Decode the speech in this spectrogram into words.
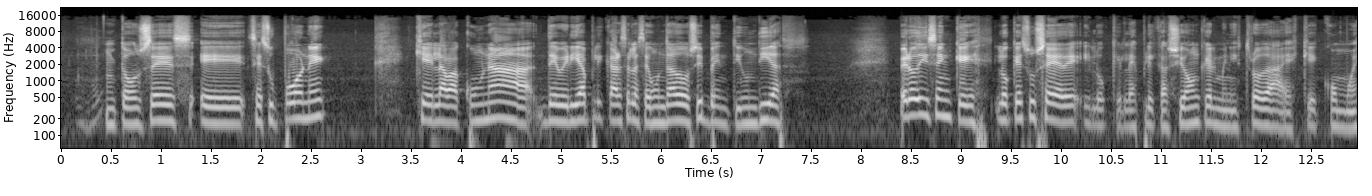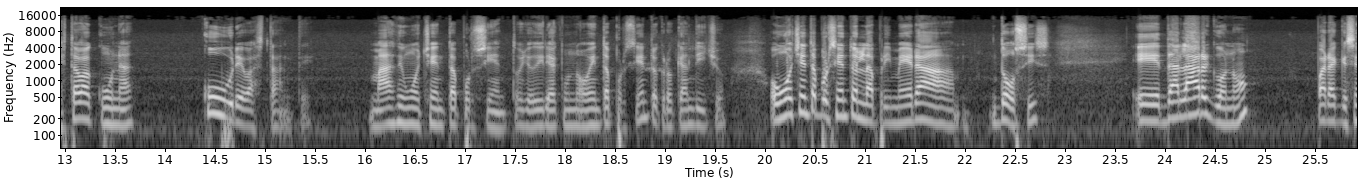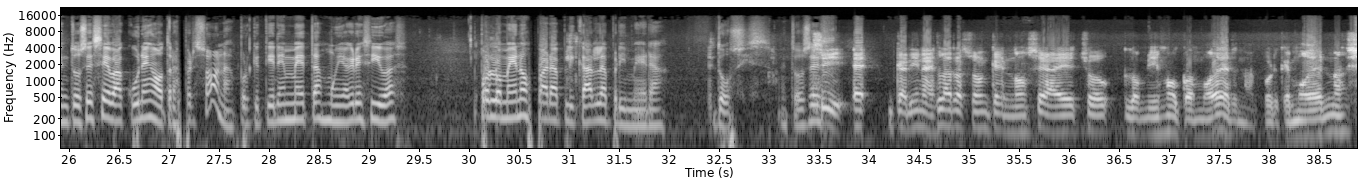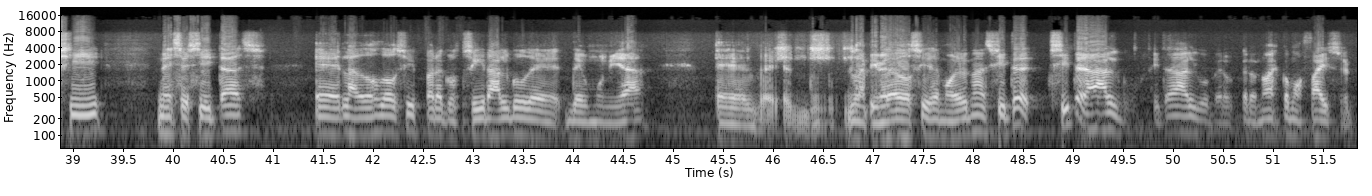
Entonces eh, se supone que la vacuna debería aplicarse la segunda dosis 21 días. Pero dicen que lo que sucede y lo que la explicación que el ministro da es que como esta vacuna cubre bastante, más de un 80%, yo diría que un 90%, creo que han dicho, o un 80% en la primera dosis, eh, da largo, ¿no? Para que se, entonces se vacunen a otras personas, porque tienen metas muy agresivas, por lo menos para aplicar la primera dosis. Entonces, sí, eh, Karina, es la razón que no se ha hecho lo mismo con Moderna, porque Moderna sí necesitas eh, las dos dosis para conseguir algo de, de inmunidad eh, la primera dosis de Moderna sí te, sí te da algo, sí te da algo, pero, pero no es como Pfizer.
